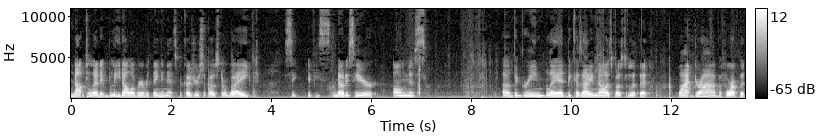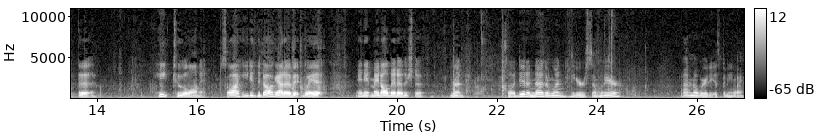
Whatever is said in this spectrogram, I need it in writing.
not to let it bleed all over everything, and that's because you're supposed to wait. See, if you notice here on this, uh, the green bled because I didn't know I was supposed to let that white dry before I put the heat tool on it. So I heated the dog out of it wet and it made all that other stuff run. So I did another one here somewhere. I don't know where it is, but anyway.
